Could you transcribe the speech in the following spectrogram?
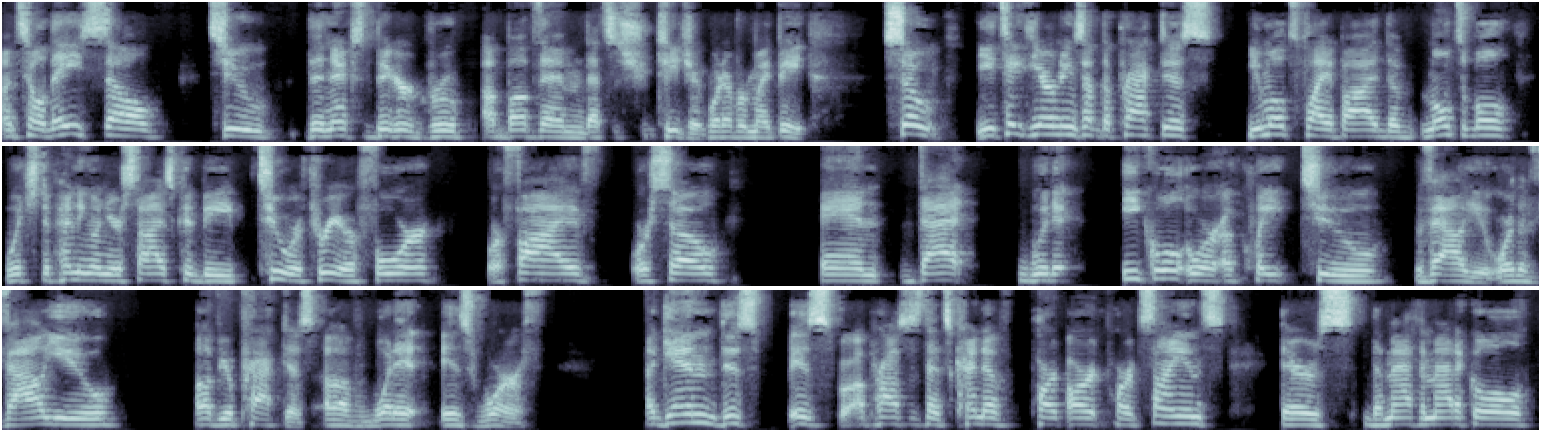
until they sell to the next bigger group above them that's strategic whatever it might be? So you take the earnings of the practice you multiply it by the multiple which depending on your size could be two or three or four or five or so and that would equal or equate to value or the value of your practice of what it is worth. Again, this is a process that's kind of part art, part science. There's the mathematical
